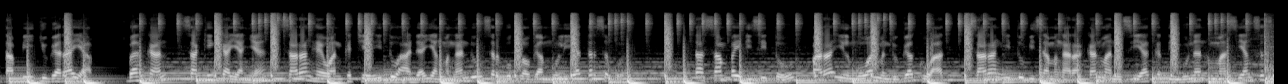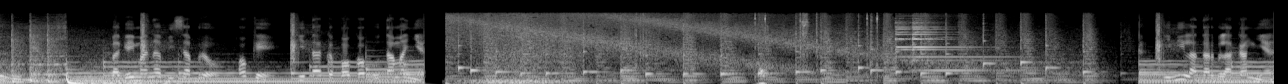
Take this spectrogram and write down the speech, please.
tapi juga rayap. Bahkan, saking kayanya, sarang hewan kecil itu ada yang mengandung serbuk logam mulia tersebut. Tak sampai di situ, para ilmuwan menduga kuat, sarang itu bisa mengarahkan manusia ke timbunan emas yang sesungguhnya. Bagaimana bisa bro? Oke, kita ke pokok utamanya. Ini latar belakangnya,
